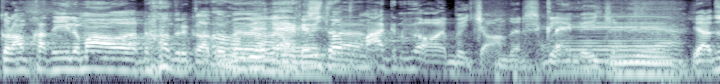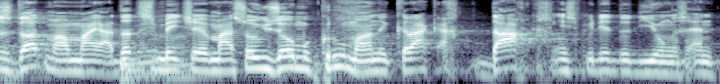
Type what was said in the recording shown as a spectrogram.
Kramp gaat helemaal eh, de andere kant op. Weet je wat, we maken hem wel een beetje anders, een klein beetje. ja. Ja, dus dat man, maar ja, dat is een beetje, maar sowieso mijn crew man. Ik raak echt dagelijks geïnspireerd door die jongens. En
